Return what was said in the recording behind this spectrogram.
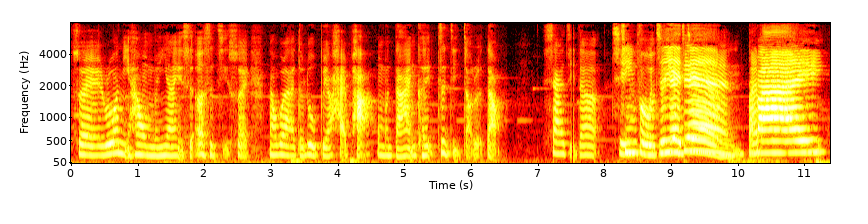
所以如果你和我们一样也是二十几岁，那未来的路不要害怕，我们答案可以自己找得到。下一集的轻抚之夜见，拜拜。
